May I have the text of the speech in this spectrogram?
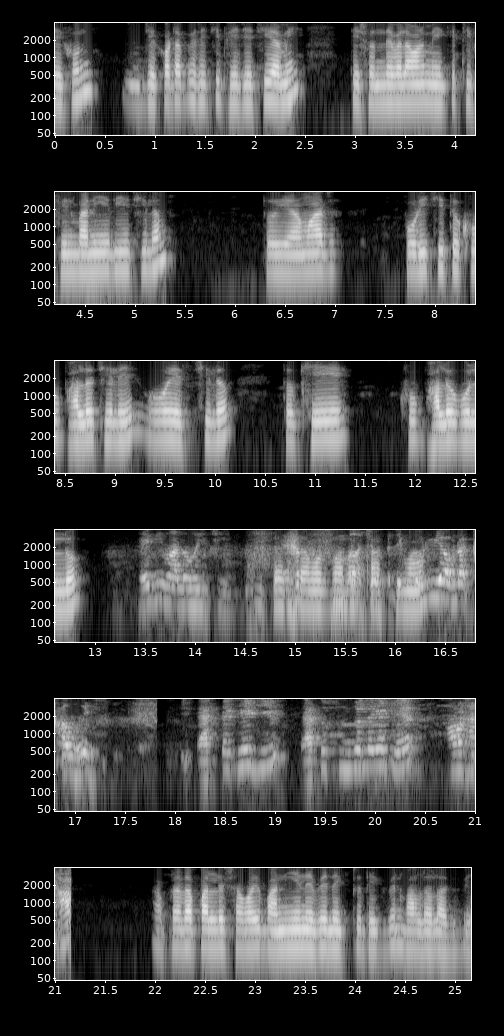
দেখুন যে কটা পেরেছি ভেজেছি আমি। দিয়ে সন্ধ্যেবেলা আমার মেয়েকে টিফিন বানিয়ে দিয়েছিলাম। তো এই আমার পরিচিত খুব ভালো ছেলে ও এসছিল। তো খেয়ে খুব ভালো বলল। হেভি ভালো হয়েছে। এটা আমার কাকিমা। আমরা। একটা খেয়েছি এত সুন্দর লেগেছে আপনারা পারলে সবাই বানিয়ে নেবেন একটু দেখবেন ভালো লাগবে।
